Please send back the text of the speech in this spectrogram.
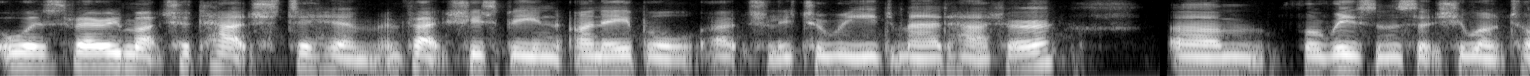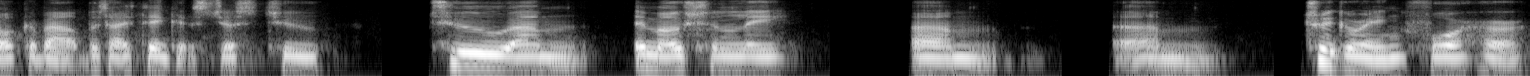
was very much attached to him. In fact, she's been unable actually to read Mad Hatter um, for reasons that she won't talk about. But I think it's just too too um, emotionally um, um, triggering for her.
